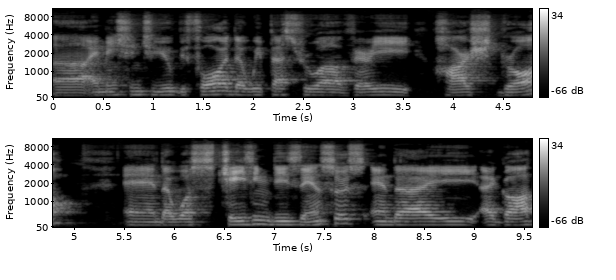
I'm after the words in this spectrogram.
Uh, I mentioned to you before that we passed through a very harsh draw and I was chasing these answers, and I I got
